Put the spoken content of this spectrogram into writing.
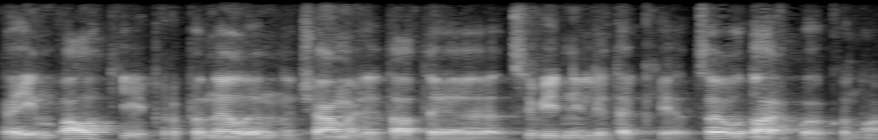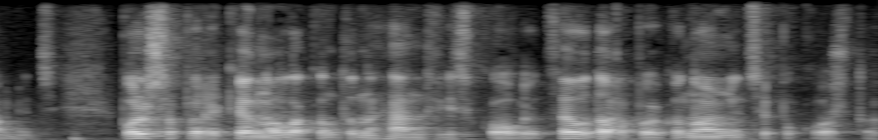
країн Балтії припинили ночами літати цивільні літаки. Це удар по економіці. Польща перекинула контингент військовий. Це удар по економіці, по коштах.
